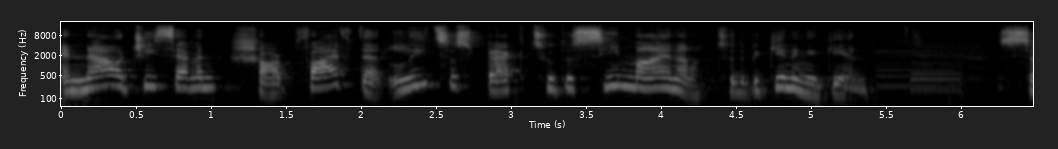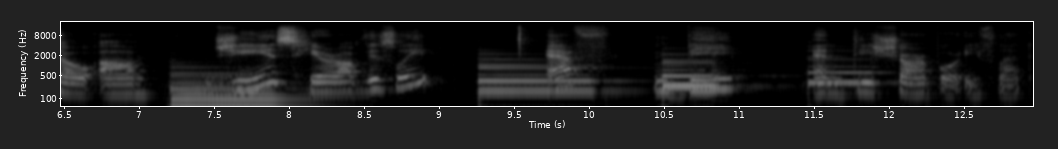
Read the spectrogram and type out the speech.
And now G7 sharp 5 that leads us back to the C minor, to the beginning again. So um, G is here obviously, F, B, and D sharp or E flat.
